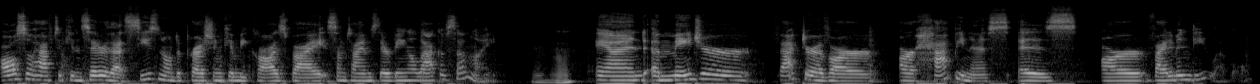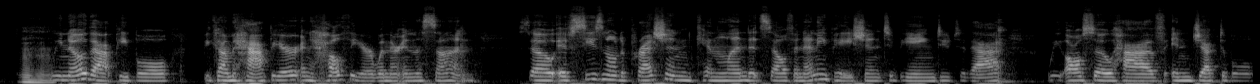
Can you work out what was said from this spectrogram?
also have to consider that seasonal depression can be caused by sometimes there being a lack of sunlight. Mm-hmm. And a major factor of our our happiness is our vitamin D level. Mm-hmm. We know that people become happier and healthier when they're in the sun. So, if seasonal depression can lend itself in any patient to being due to that, we also have injectable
